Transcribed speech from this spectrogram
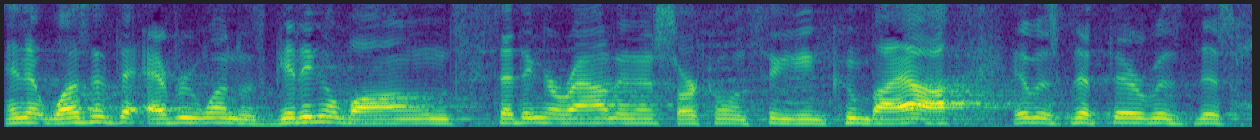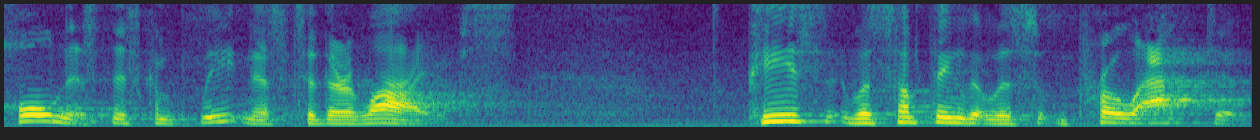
And it wasn't that everyone was getting along, sitting around in a circle and singing kumbaya. It was that there was this wholeness, this completeness to their lives. Peace was something that was proactive.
